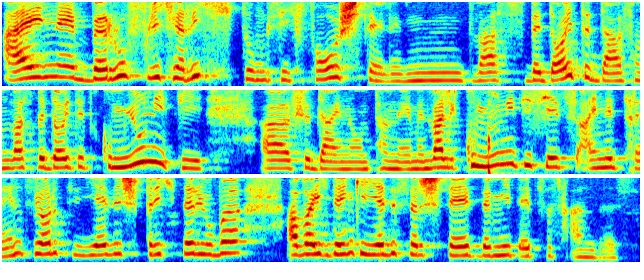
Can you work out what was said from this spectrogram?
eine berufliche Richtung sich vorstellen. Was bedeutet das und was bedeutet Community äh, für dein Unternehmen? Weil Community ist jetzt eine Trendwort, jeder spricht darüber, aber ich denke, jeder versteht damit etwas anderes.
